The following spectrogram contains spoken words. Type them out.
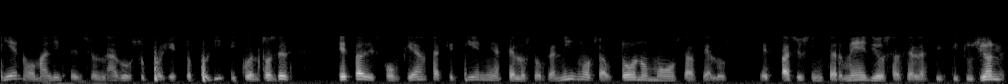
bien o mal intencionado su proyecto político. Entonces, esta desconfianza que tiene hacia los organismos autónomos, hacia los espacios intermedios, hacia las instituciones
